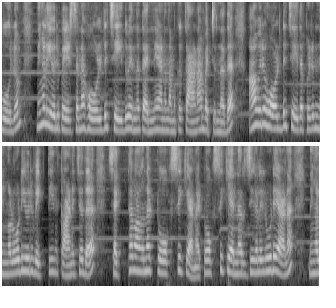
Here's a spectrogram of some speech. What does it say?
പോലും നിങ്ങൾ ഈ ഒരു പേഴ്സണെ ഹോൾഡ് ചെയ്തു എന്ന് തന്നെയാണ് നമുക്ക് കാണാൻ പറ്റുന്നത്. ആ ഒരു ഹോൾഡ് ചെയ്തപ്പോഴും നിങ്ങളോട് ഈ ഒരു വ്യക്തി കാണിച്ചത് ശക്തമാകുന്ന ടോക്സിക് ആണ്. ടോക്സിക് എനർജികളിലൂടെയാണ് വഴിയാണ് നിങ്ങൾ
